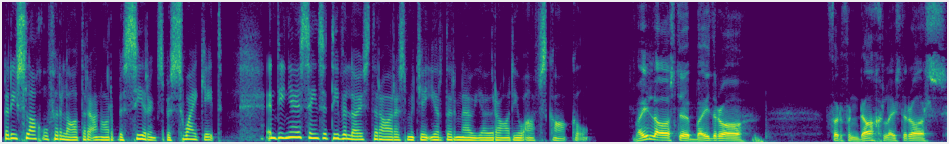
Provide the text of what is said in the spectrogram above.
dat die slagoffer later aan haar beserings beswyk het. Indien jy 'n sensitiewe luisteraar is, moet jy eerder nou jou radio afskakel. My laaste bydrae vir vandag luisteraars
